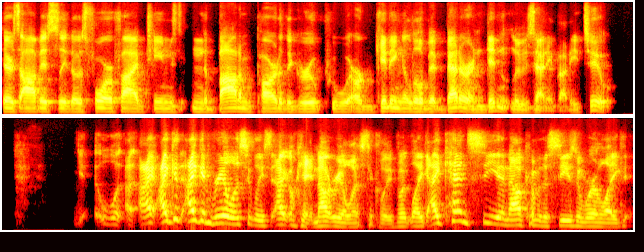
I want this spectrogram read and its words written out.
there's obviously those four or five teams in the bottom part of the group who are getting a little bit better and didn't lose anybody too. Well, I, I could I can realistically okay, not realistically, but like I can see an outcome of the season where like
